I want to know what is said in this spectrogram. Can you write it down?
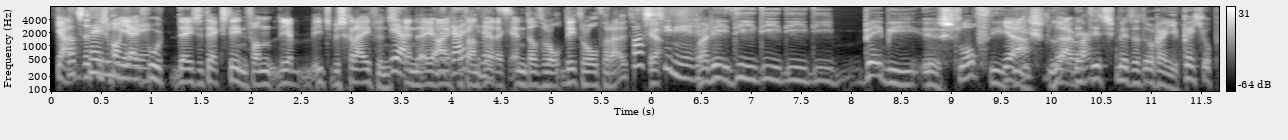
Ja, Dat dat is gewoon, jij voert deze tekst in van je hebt iets beschrijvends Ja, en de AI gaat aan het het. werk en dat rolt, dit rolt eruit. Fascinerend. Maar die, die, die, die, die baby eh, sloth, die, Ja, die dit is met het oranje petje op.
